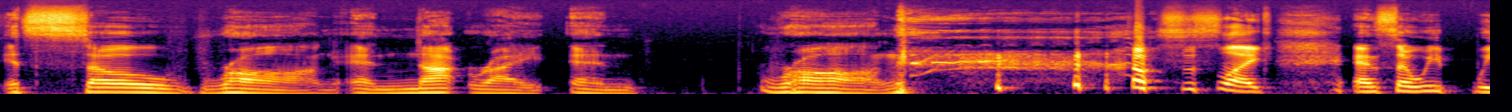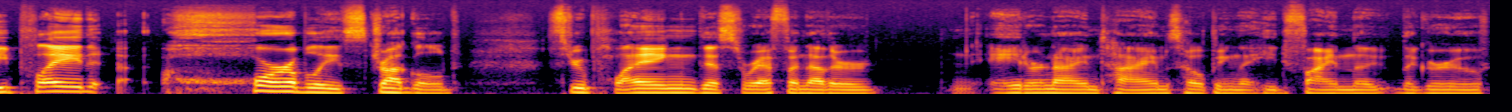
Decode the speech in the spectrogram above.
It's so wrong and not right and wrong. I was just like, and so we we played horribly struggled through playing this riff another eight or nine times, hoping that he'd find the the groove.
